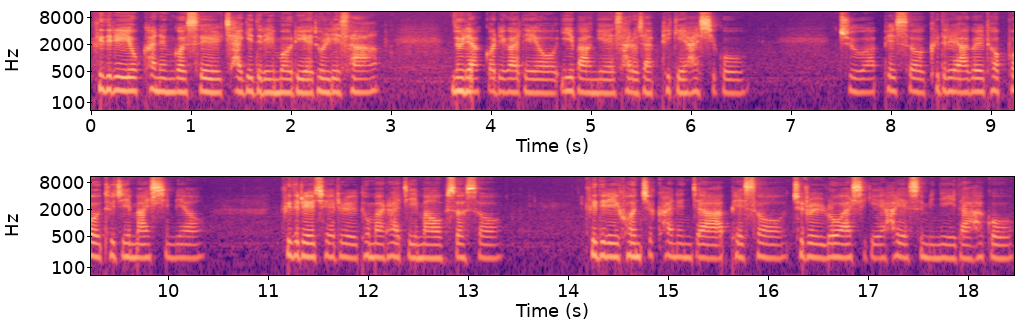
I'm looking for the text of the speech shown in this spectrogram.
그들이 욕하는 것을 자기들의 머리에 돌리사 누략거리가 되어 이방에 사로잡히게 하시고 주 앞에서 그들의 악을 덮어 두지 마시며 그들의 죄를 도말하지 마옵소서 그들이 건축하는 자 앞에서 주를 노하시게 하였음이니이다 하고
